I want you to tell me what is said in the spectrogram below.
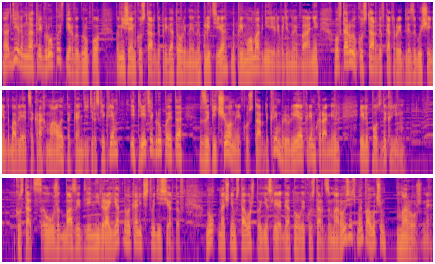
А, Делим на три группы. В первую группу помещаем кустарды, приготовленные на плите, на прямом огне или водяной бане. Во вторую кустарды, в которые для загущения добавляется крахмал, это кондитерский крем. И третья группа — это запеченные кустарды, крем-брюле, крем-карамель или поц-де-крем. Кустард служит базой для невероятного количества десертов. Ну, начнем с того, что если готовый кустард заморозить, мы получим мороженое.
